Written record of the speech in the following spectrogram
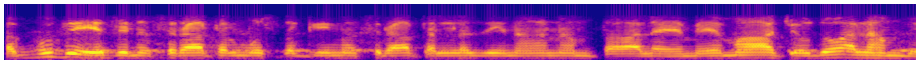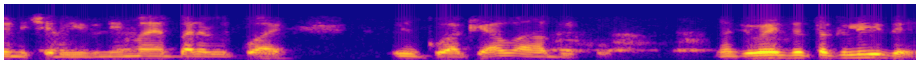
ابو دے دن صراط المستقیم، صراط الذین انعمت علیہم۔ اے ماں چودو الحمد شریف نہیں، میں برل کو آئے، ان کو کیا وہاں بھی کو۔ نہ جو ہے تقلید ہے۔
